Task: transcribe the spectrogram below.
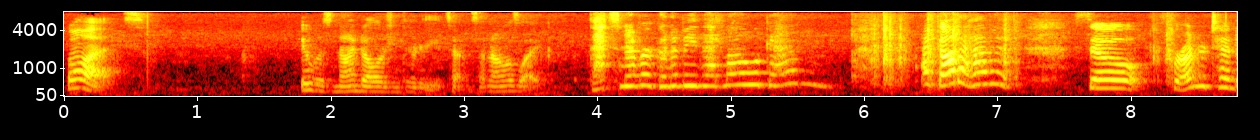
But it was $9.38 and I was like, that's never going to be that low again. I gotta have it. So for under $10,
